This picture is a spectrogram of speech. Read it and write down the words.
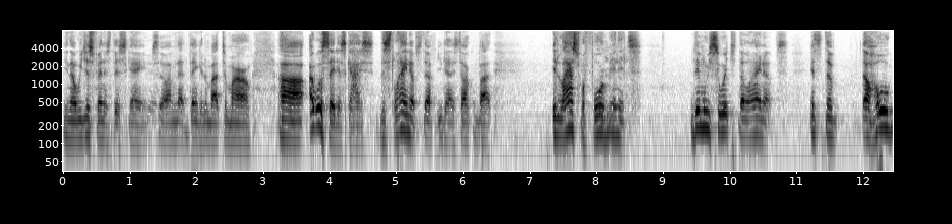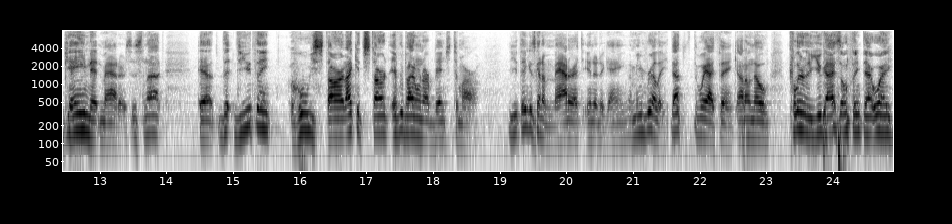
you know, we just finished this game, so I'm not thinking about tomorrow. Uh, I will say this, guys. This lineup stuff you guys talk about, it lasts for four minutes. Then we switch the lineups. It's the the whole game that matters. It's not. Uh, th- do you think who we start? I could start everybody on our bench tomorrow. Do you think it's going to matter at the end of the game? I mean, really, that's the way I think. I don't know. Clearly, you guys don't think that way.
